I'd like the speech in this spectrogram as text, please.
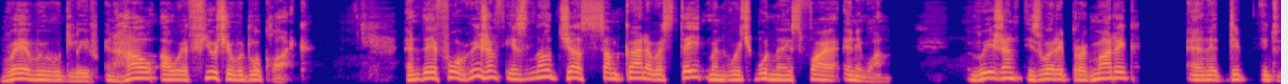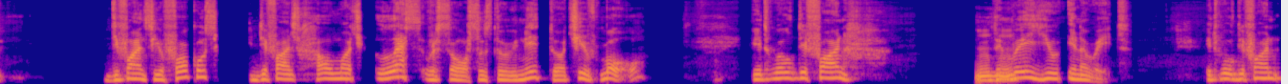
where we would live, and how our future would look like. And therefore, vision is not just some kind of a statement which wouldn't inspire anyone. Vision is very pragmatic and it, de- it defines your focus It defines how much less resources do we need to achieve more. It will define mm-hmm. the way you innovate. It will define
